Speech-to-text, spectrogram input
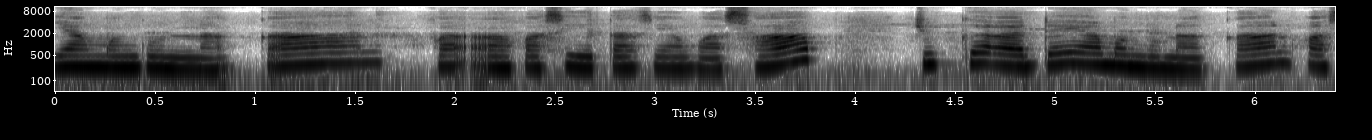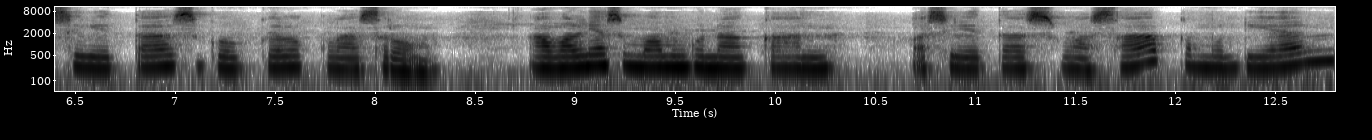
yang menggunakan fa, e, fasilitasnya WhatsApp juga ada yang menggunakan fasilitas Google Classroom. Awalnya semua menggunakan fasilitas WhatsApp kemudian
